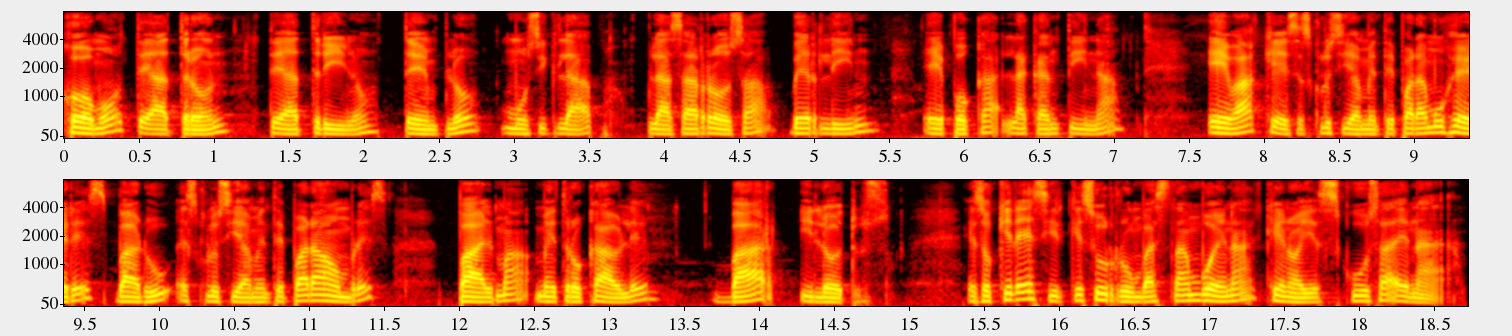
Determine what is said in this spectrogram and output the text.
como Teatrón, Teatrino, Templo, Music Lab, Plaza Rosa, Berlín, Época, La Cantina, Eva, que es exclusivamente para mujeres, Barú, exclusivamente para hombres, Palma, Metrocable, Bar y Lotus. Eso quiere decir que su rumba es tan buena que no hay excusa de nada.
